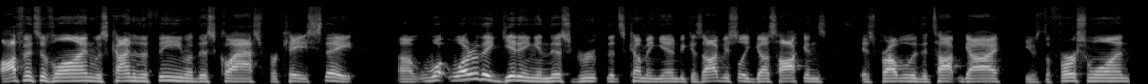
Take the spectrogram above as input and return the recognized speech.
offensive line was kind of the theme of this class for K State. Um, what what are they getting in this group that's coming in? Because obviously Gus Hawkins is probably the top guy. He was the first one.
